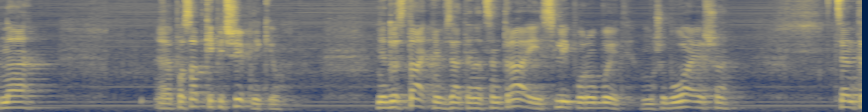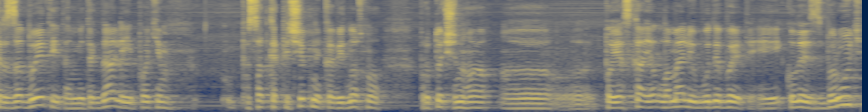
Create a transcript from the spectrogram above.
на е, посадки підшипників. Недостатньо взяти на центра і сліпо робити. Тому що буває, що центр забитий там, і так далі, і потім посадка підшипника відносно проточеного е, пояска ламелів буде бити. І коли зберуть,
